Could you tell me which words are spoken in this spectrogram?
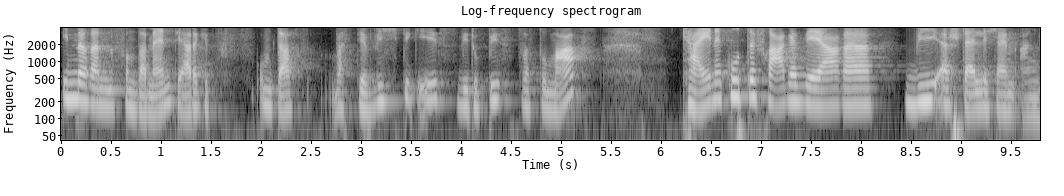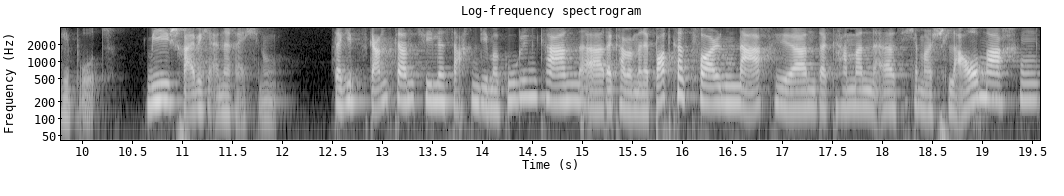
inneren Fundament. Ja, da geht's um das, was dir wichtig ist, wie du bist, was du machst. Keine gute Frage wäre, wie erstelle ich ein Angebot? Wie schreibe ich eine Rechnung? Da gibt's ganz, ganz viele Sachen, die man googeln kann. Äh, da kann man meine Podcast-Folgen nachhören, da kann man äh, sich einmal schlau machen.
